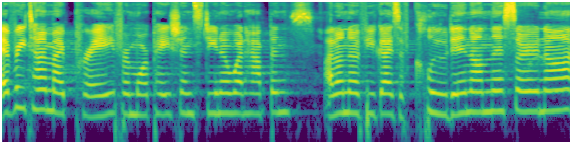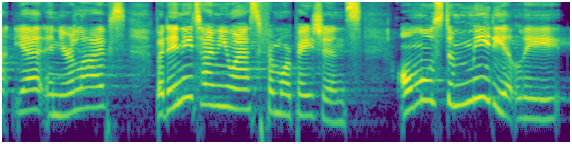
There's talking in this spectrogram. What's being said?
every time I pray for more patience, do you know what happens? I don't know if you guys have clued in on this or not yet in your lives, but anytime you ask for more patience, almost immediately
